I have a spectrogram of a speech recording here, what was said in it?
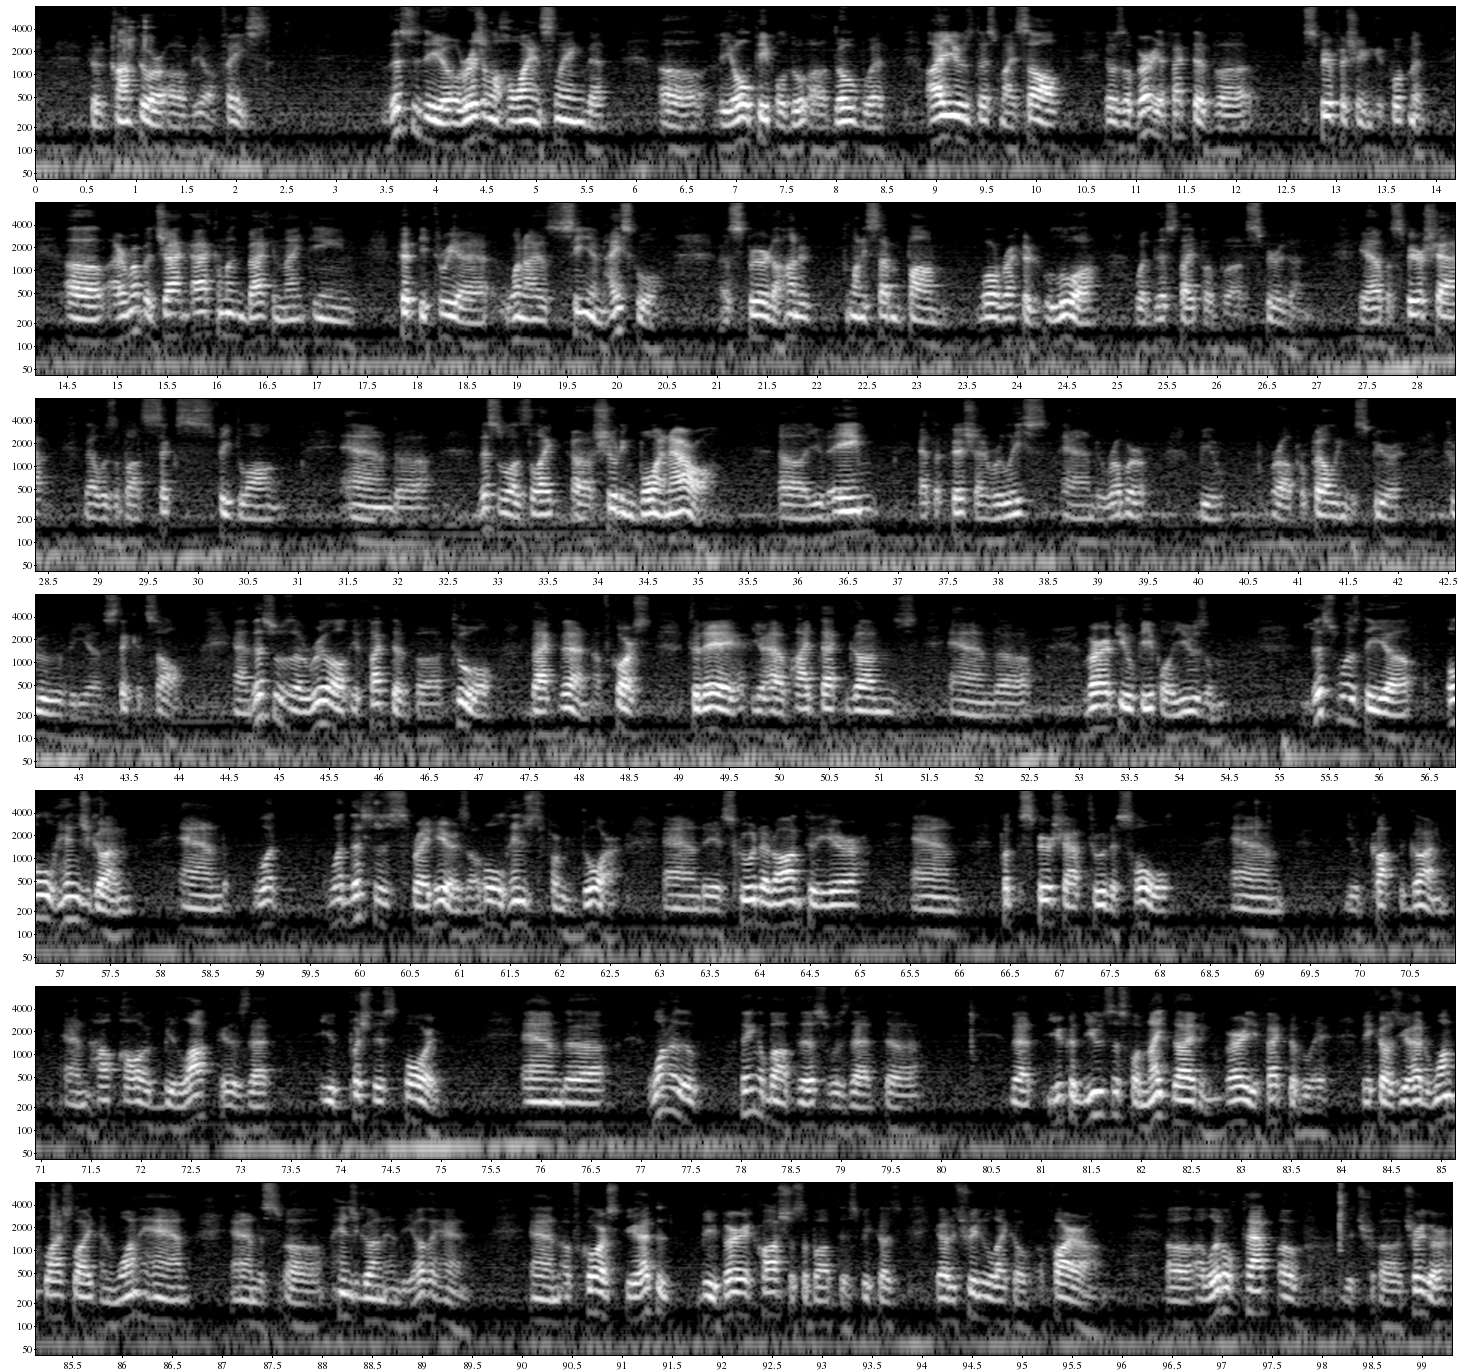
to the contour of your face. This is the original Hawaiian sling that uh, the old people do, uh, dove with. I used this myself. It was a very effective uh, spearfishing equipment. I remember Jack Ackerman back in 1953 when I was a senior in high school a speared 127 pound world record ulua with this type of uh, spear gun. You have a spear shaft that was about six feet long and uh, this was like uh, shooting bow and arrow. Uh, you'd aim at the fish and release and the rubber be uh, propelling the spear through the uh, stick itself. And this was a real effective tool back then. Of course, today you have high-tech guns and uh, very few people use them. This was the uh, old hinge gun and what what this is right here is an old hinge from the door. And they screwed it onto here and put the spear shaft through this hole and you'd cock the gun. And how, how it would be locked is that you'd push this forward. And uh, one of the thing about this was that uh, that you could use this for night diving very effectively because you had one flashlight in one hand and a uh, hinge gun in the other hand. And of course, you had to be very cautious about this because you had to treat it like a, a firearm. Uh, a little tap of the tr uh, trigger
